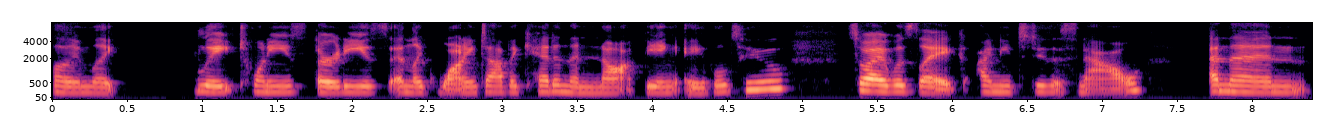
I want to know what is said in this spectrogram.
until I'm like late 20s 30s and like wanting to have a kid and then not being able to so I was like I need to do this now and then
